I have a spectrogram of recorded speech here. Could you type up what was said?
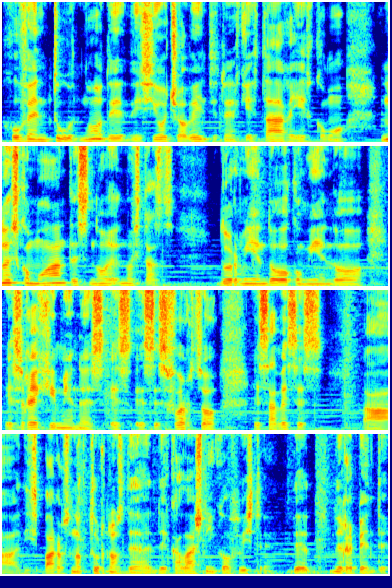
juventud, ¿no? De 18 a 20 tienes que estar y es como, no es como antes, no, no estás durmiendo o comiendo, es régimen, es, es, esfuerzo, es a veces uh, disparos nocturnos de, Kalashnikov, ¿viste? De, de, repente,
